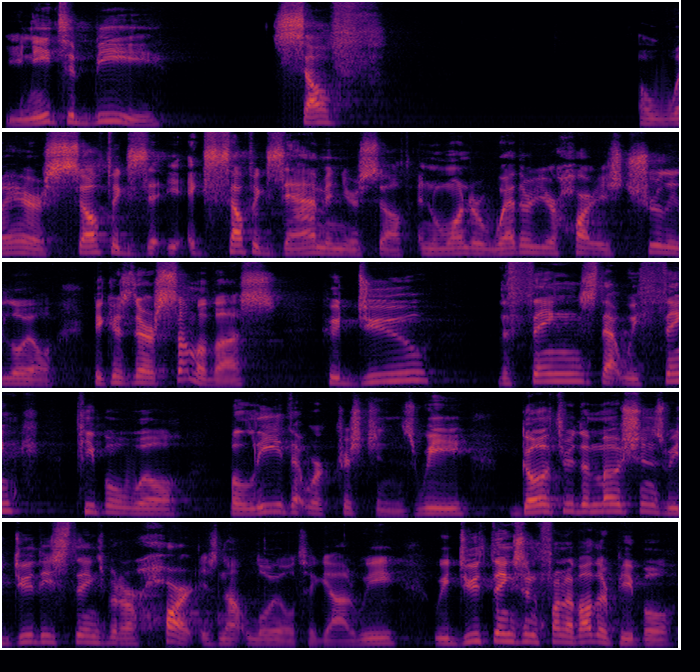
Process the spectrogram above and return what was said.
You need to be self aware, self examine yourself, and wonder whether your heart is truly loyal. Because there are some of us who do the things that we think people will believe that we're Christians. We go through the motions, we do these things, but our heart is not loyal to God. We, we do things in front of other people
